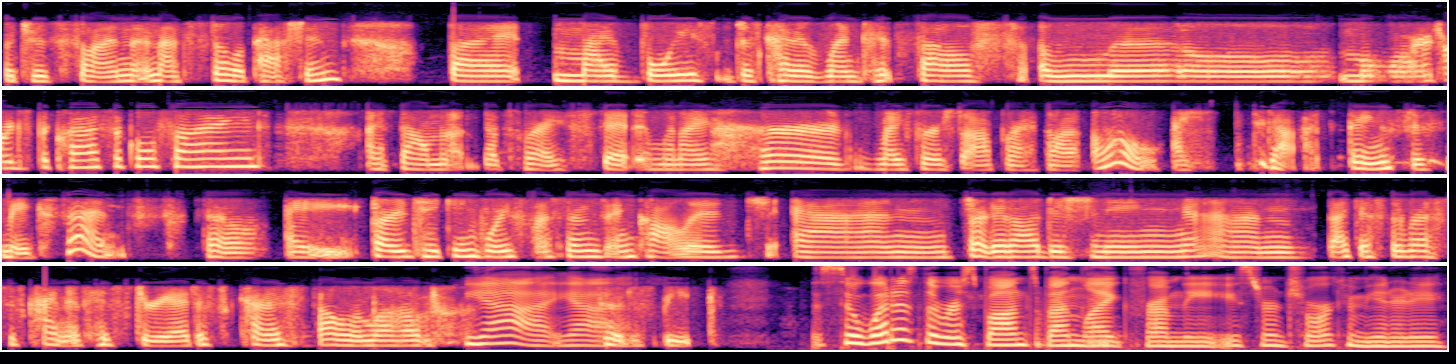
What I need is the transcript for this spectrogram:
which was fun, and that's still a passion but my voice just kind of lent itself a little more towards the classical side. I found that that's where I fit. And when I heard my first opera, I thought, oh, I do that. Things just make sense. So I started taking voice lessons in college and started auditioning. And I guess the rest is kind of history. I just kind of fell in love. Yeah, yeah. So to speak. So, what has the response been like from the Eastern Shore community?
